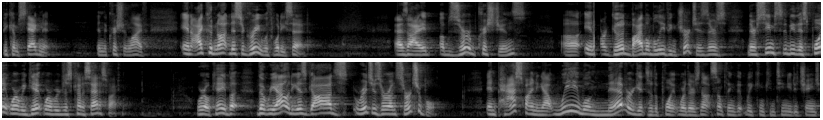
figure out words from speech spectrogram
become stagnant in the Christian life. And I could not disagree with what he said. As I observe Christians uh, in our good Bible believing churches, there's, there seems to be this point where we get where we're just kind of satisfied we're okay. But the reality is, God's riches are unsearchable. And past finding out, we will never get to the point where there's not something that we can continue to change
